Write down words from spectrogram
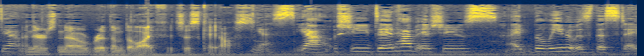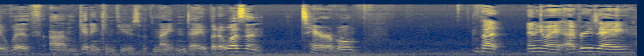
yeah. and there's no rhythm to life. It's just chaos. Yes, yeah. She did have issues. I believe it was this day with um, getting confused with night and day, but it wasn't terrible. But anyway, every day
